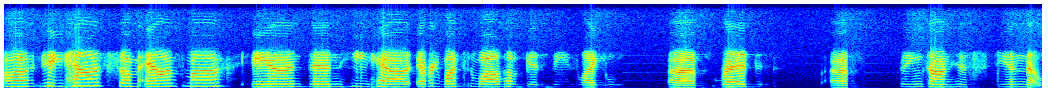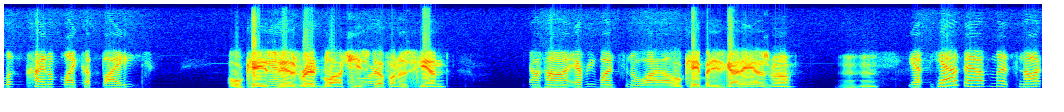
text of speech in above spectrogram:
Uh, he has some asthma, and then he has every once in a while he'll get these like uh, red uh, things on his skin that look kind of like a bite. Okay, so he has red blotchy sore. stuff on his skin. Uh huh. Every once in a while. Okay, but he's got asthma. Mm-hmm. Yep, he has asthma. It's not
